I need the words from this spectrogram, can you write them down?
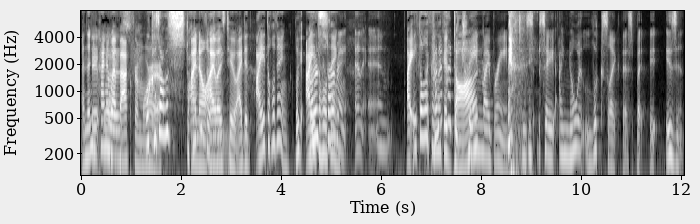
and then you kind of went back for more. Well, because I was starving. I know I was too. I did. I ate the whole thing. Look, I, I, ate was the whole starving, thing. and and I ate the whole I thing kind like of a had dog. to train my brain to say, I know it looks like this, but it isn't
